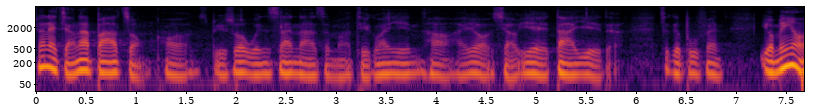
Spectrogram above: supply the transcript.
刚才讲那八种哦，比如说文山啊，什么铁观音哈、哦，还有小叶、大叶的这个部分，有没有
